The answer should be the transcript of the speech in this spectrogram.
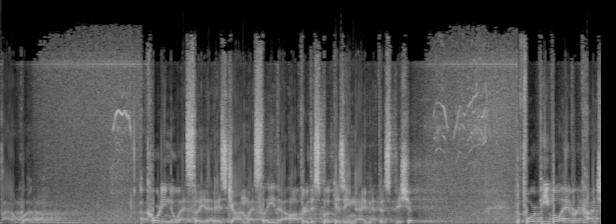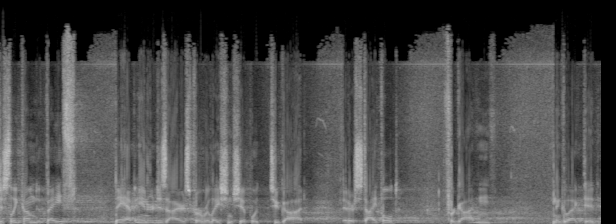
Final quote. According to Wesley, that is John Wesley, the author of this book is a United Methodist bishop, before people ever consciously come to faith, they have inner desires for a relationship with, to God that are stifled forgotten, neglected,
